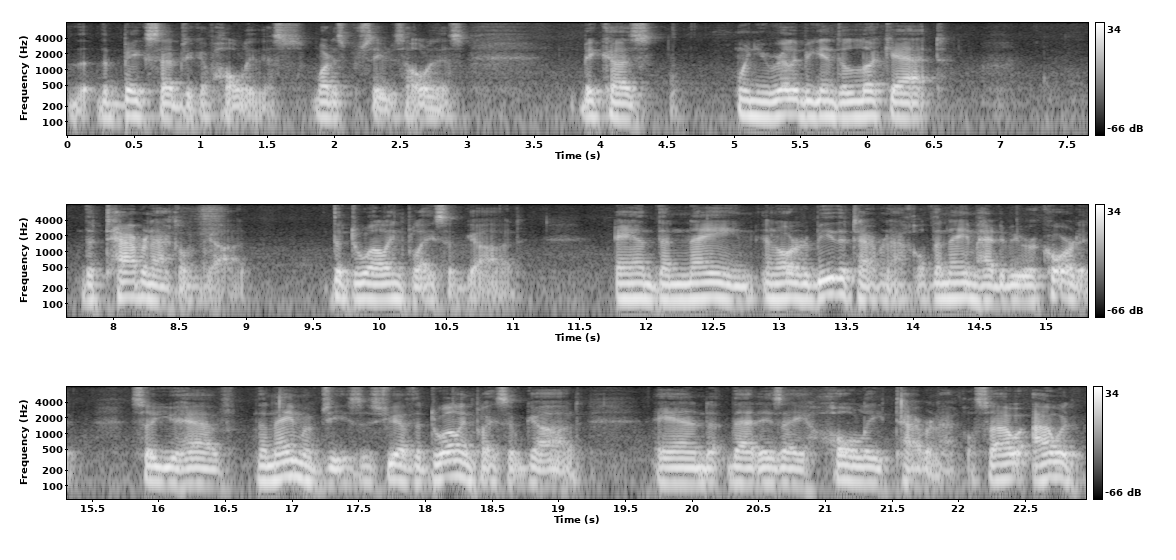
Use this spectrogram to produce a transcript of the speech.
the, the big subject of holiness, what is perceived as holiness. Because when you really begin to look at the tabernacle of God, the dwelling place of God, and the name, in order to be the tabernacle, the name had to be recorded. So you have the name of Jesus, you have the dwelling place of God, and that is a holy tabernacle. So I, w- I would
